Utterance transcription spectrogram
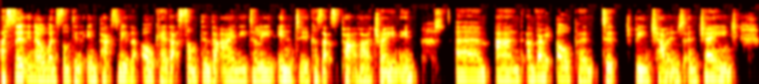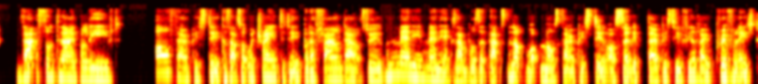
I certainly know when something impacts me that, okay, that's something that I need to lean into because that's part of our training. Um, and I'm very open to being challenged and change. That's something I believed all therapists do because that's what we're trained to do. But I found out through many, many examples that that's not what most therapists do, or certainly therapists who feel very privileged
